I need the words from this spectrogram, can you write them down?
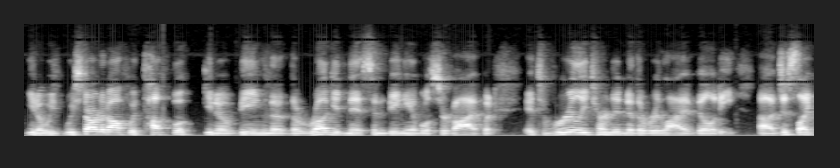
you know, we we started off with Toughbook, you know, being the the ruggedness and being able to survive, but it's really turned into the reliability. Uh, just like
